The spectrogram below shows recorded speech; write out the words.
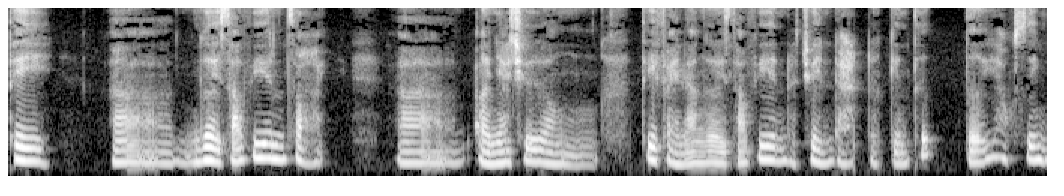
thì à, người giáo viên giỏi à, ở nhà trường thì phải là người giáo viên truyền đạt được kiến thức tới học sinh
